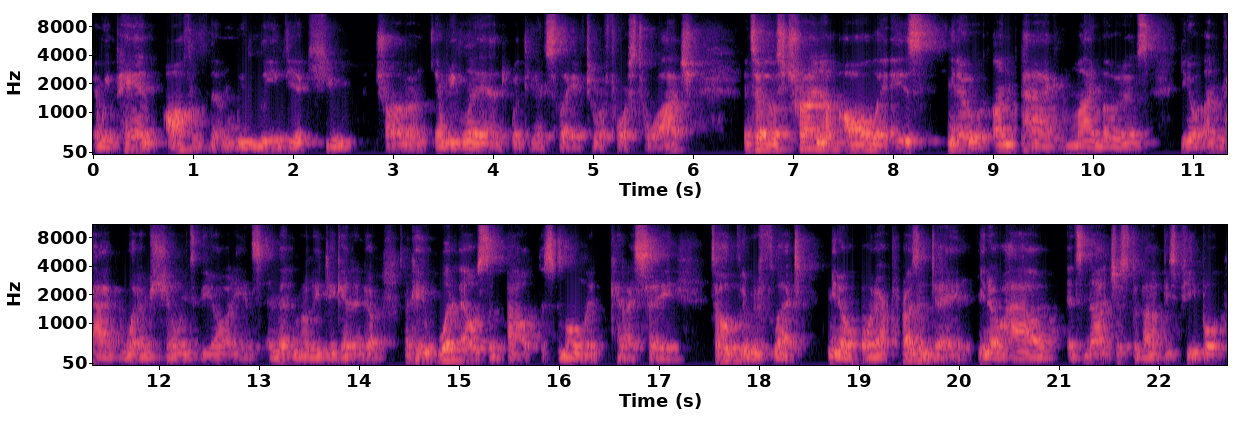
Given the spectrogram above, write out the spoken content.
and we pan off of them. We leave the acute trauma and we land with the enslaved who are forced to watch. And so I was trying to always, you know, unpack my motives, you know, unpack what I'm showing to the audience, and then really dig in and go, okay, what else about this moment can I say to hopefully reflect, you know, on our present day, you know, how it's not just about these people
